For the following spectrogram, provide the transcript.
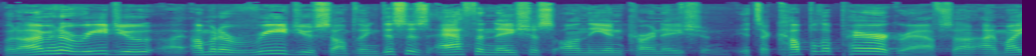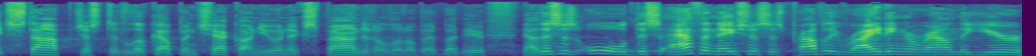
But I'm going to read you I'm going to read you something. This is Athanasius on the incarnation. It's a couple of paragraphs. I, I might stop just to look up and check on you and expound it a little bit. But here, now this is old. This Athanasius is probably writing around the year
